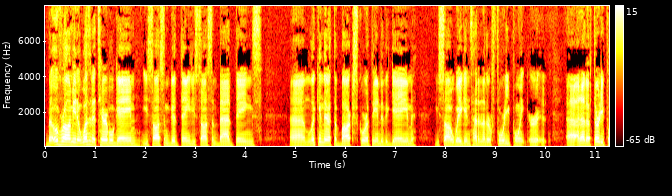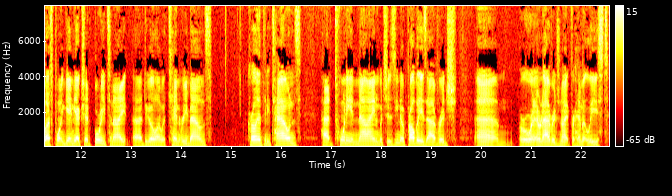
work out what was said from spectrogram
but overall, I mean, it wasn't a terrible game. You saw some good things, you saw some bad things. Um, looking there at the box score at the end of the game, you saw Wiggins had another 40 point or uh, another 30 plus point game. He actually had 40 tonight uh, to go along with 10 rebounds. Karl-Anthony Towns had 20 and 9, which is you know probably his average, um, or, or an average night for him at least.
